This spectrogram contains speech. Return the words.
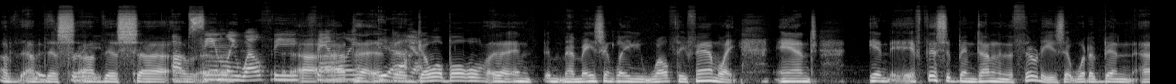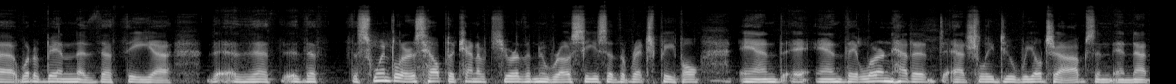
of, of this of this uh, of, Obscenely wealthy uh, family. uh, Yeah. uh, gullible uh, and amazingly wealthy family, and. In, if this had been done in the 30s, it would have been uh, would have been that the, uh, the, the the the swindlers help to kind of cure the neuroses of the rich people, and and they learn how to actually do real jobs and, and not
